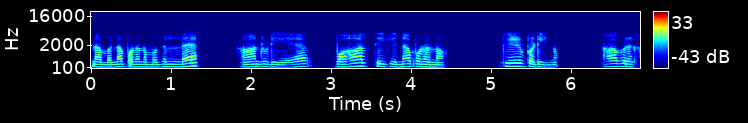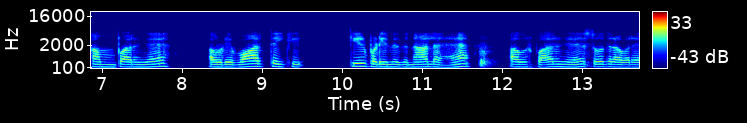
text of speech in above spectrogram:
நம்ம என்ன பண்ணணும் முதல்ல ஆண்டுடைய வார்த்தைக்கு என்ன பண்ணணும்? கீழ்ப்படியணும். ஆபரகம் பாருங்க அவருடைய வார்த்தைக்கு கீழ்ப்படிந்ததுனால அவர் பாருங்க சோதர அவரை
